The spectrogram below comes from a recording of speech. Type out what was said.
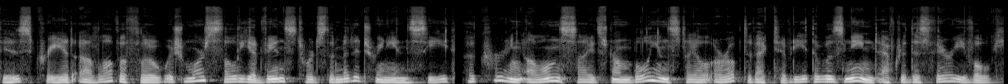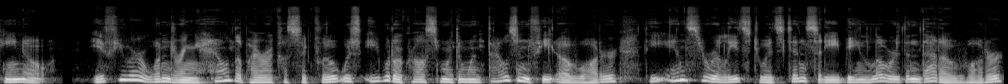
This created a lava flow which more slowly advanced towards the Mediterranean Sea, occurring alongside Strombolian style eruptive activity that was named after this very volcano. If you are wondering how the pyroclastic flow was able to cross more than 1,000 feet of water, the answer relates to its density being lower than that of water,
